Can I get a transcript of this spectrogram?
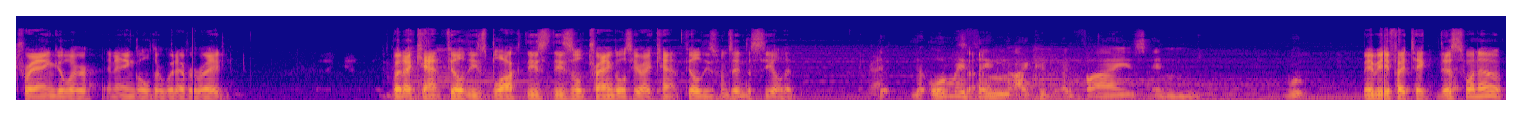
triangular and angled or whatever, right? But I can't fill these block these these little triangles here. I can't fill these ones in to seal it. The, the only So- thing I could advise in, Maybe if I take this one out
